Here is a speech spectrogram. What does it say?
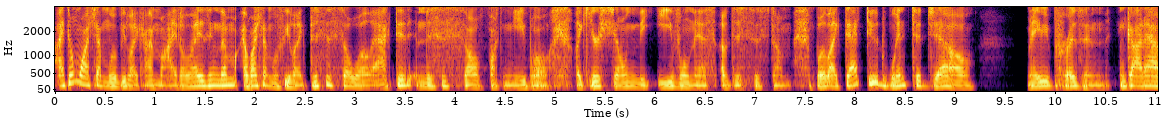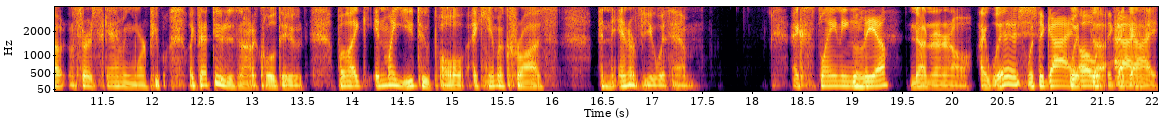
I don't watch that movie like I'm idolizing them. I watch that movie like this is so well acted and this is so fucking evil. Like you're showing the evilness of the system. But like that dude went to jail. Maybe prison and got out and started scamming more people. Like that dude is not a cool dude. But like in my YouTube poll, I came across an interview with him explaining Leo? No no no no. I wish. With the guy. with oh, the, with the guy. guy.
